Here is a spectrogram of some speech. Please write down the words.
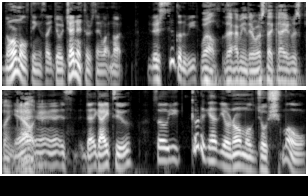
normal things like your janitors and whatnot. There's still gonna be. Well, I mean, there was that guy who was playing yeah, yeah, it's that guy too. So you gotta get your normal Joe Schmo.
